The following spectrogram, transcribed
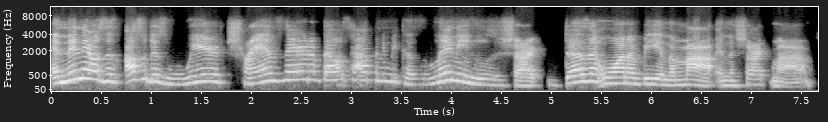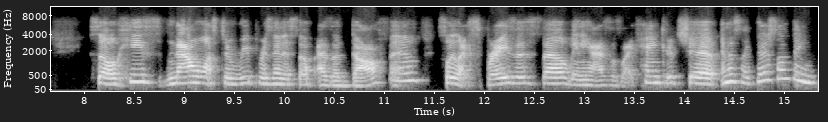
And then there was this also this weird trans narrative that was happening because Lenny, who's a shark, doesn't want to be in the mob, in the shark mob. So he's now wants to represent himself as a dolphin. So he like sprays himself and he has this like handkerchief. And it's like there's something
